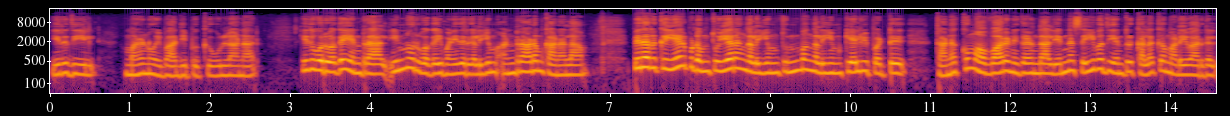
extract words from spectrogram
இறுதியில் மனநோய் பாதிப்புக்கு உள்ளானார். இது ஒரு வகை என்றால் இன்னொரு வகை மனிதர்களையும் அன்றாடம் காணலாம். பிறருக்கு ஏற்படும் துயரங்களையும் துன்பங்களையும் கேள்விப்பட்டு தனக்கும் அவ்வாறு நிகழ்ந்தால் என்ன செய்வது என்று கலக்கம் அடைவார்கள்.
